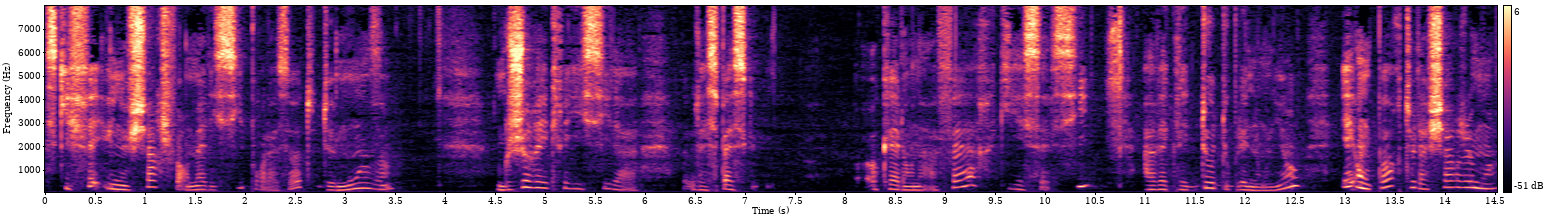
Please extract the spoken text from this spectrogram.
ce qui fait une charge formelle ici pour l'azote de moins 1. Donc je réécris ici l'espèce auquel on a affaire, qui est celle-ci, avec les deux doublés non liants, et on porte la charge moins.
